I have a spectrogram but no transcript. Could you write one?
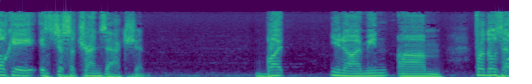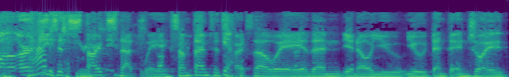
okay, it's just a transaction. But you know, I mean, um, for those that Well, or at least it starts that way. Sometimes it Yeah. starts that way, and then you know you you tend to enjoy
